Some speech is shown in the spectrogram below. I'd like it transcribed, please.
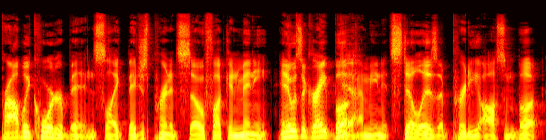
probably quarter bins. Like they just printed so fucking many. And it was a great book. Yeah. I mean, it still is a pretty awesome book.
